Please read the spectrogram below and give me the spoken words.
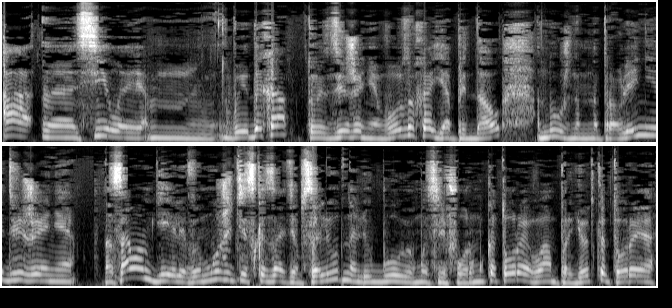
а э, силой выдоха, то есть движением воздуха, я придал нужном направлении движения. На самом деле вы можете сказать абсолютно любую мыслеформу, которая вам придет, которая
